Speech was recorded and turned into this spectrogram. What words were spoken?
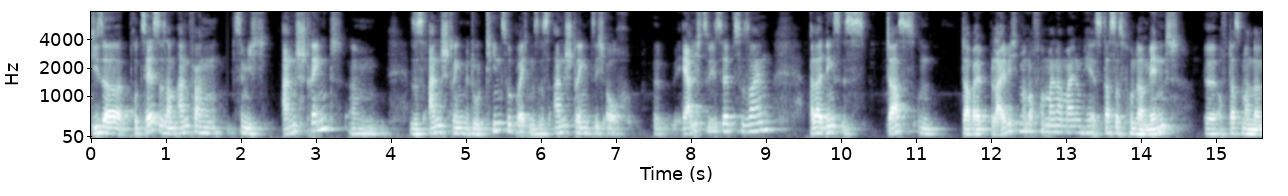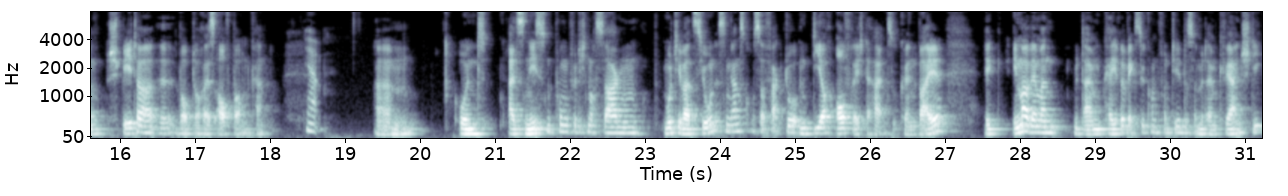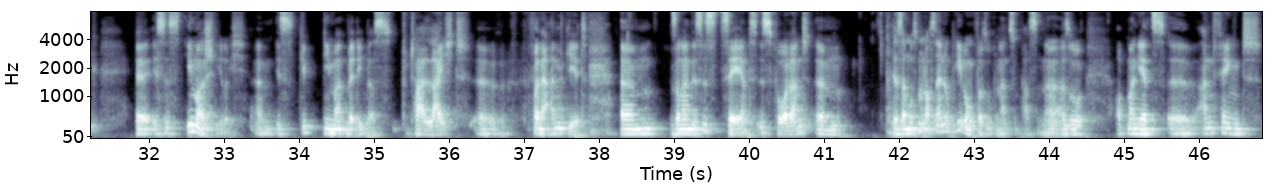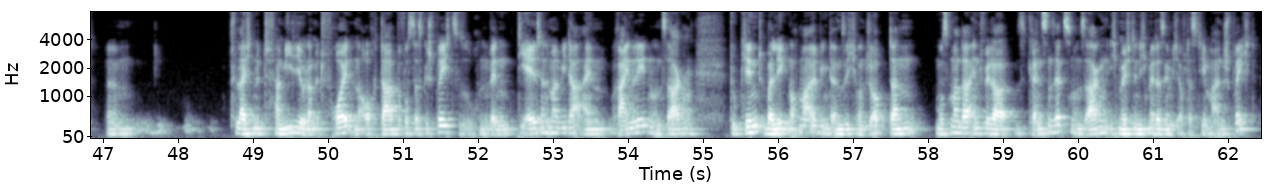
Dieser Prozess ist am Anfang ziemlich anstrengend. Ähm, es ist anstrengend, mit Routinen zu brechen. Es ist anstrengend, sich auch äh, ehrlich zu sich selbst zu sein. Allerdings ist das, und dabei bleibe ich immer noch von meiner Meinung her, ist das das Fundament, äh, auf das man dann später äh, überhaupt auch erst aufbauen kann. Ja. Ähm, und als nächsten Punkt würde ich noch sagen, Motivation ist ein ganz großer Faktor und die auch aufrechterhalten zu können, weil immer wenn man mit einem Karrierewechsel konfrontiert ist oder mit einem Quereinstieg, äh, ist es immer schwierig. Ähm, es gibt niemanden, bei dem das total leicht äh, von der Hand geht, ähm, sondern es ist zäh und es ist fordernd. Ähm, deshalb muss man auch seine Umgebung versuchen anzupassen. Ne? Also ob man jetzt äh, anfängt, ähm, vielleicht mit Familie oder mit Freunden auch da bewusst das Gespräch zu suchen. Wenn die Eltern immer wieder einem reinreden und sagen, du Kind, überleg nochmal wegen deinem sicheren Job, dann muss man da entweder Grenzen setzen und sagen, ich möchte nicht mehr, dass ihr mich auf das Thema anspricht.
